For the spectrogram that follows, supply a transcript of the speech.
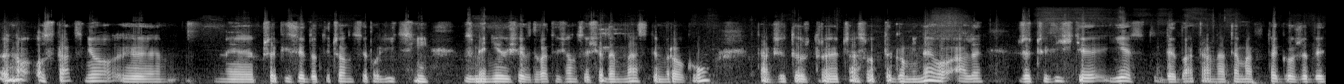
No, ostatnio y, y, przepisy dotyczące policji zmieniły się w 2017 roku, także to już trochę czasu od tego minęło, ale rzeczywiście jest debata na temat tego, żeby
